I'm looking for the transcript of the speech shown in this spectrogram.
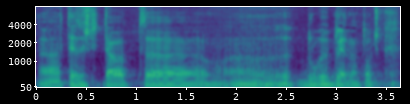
А, те защитават а, а, друга гледна точка.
